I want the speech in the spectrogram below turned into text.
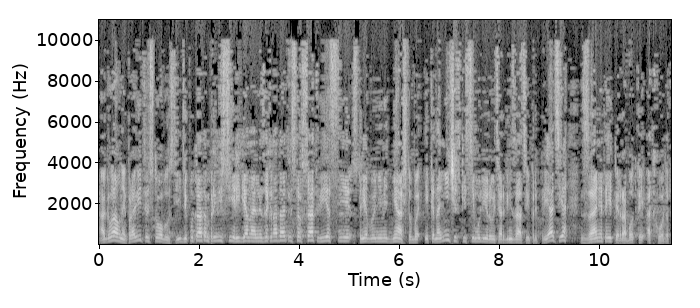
А главное, правительство области и депутатам привести региональное законодательство в соответствии с требованиями дня, чтобы экономически стимулировать организации предприятия, занятые переработкой отходов.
